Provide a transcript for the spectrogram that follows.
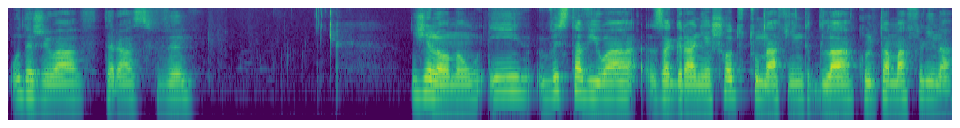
uderzyła teraz w zieloną i wystawiła zagranie shot to nothing dla kulta Maflina.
